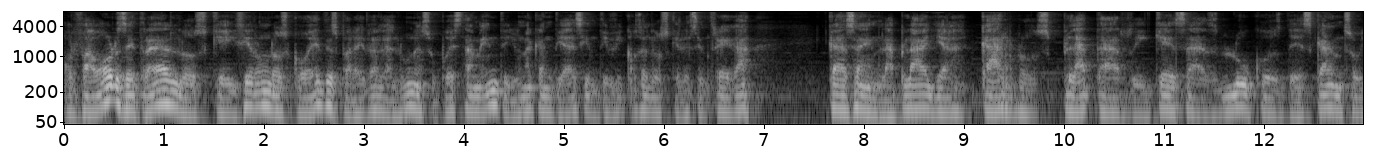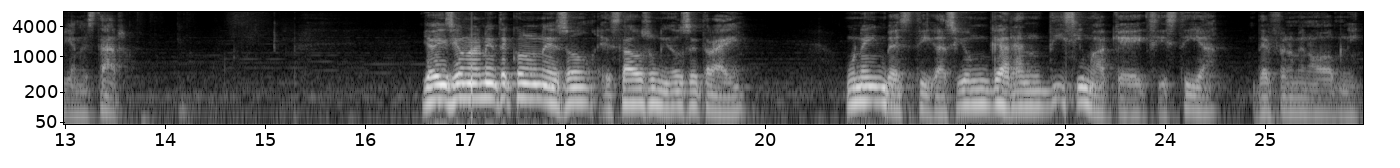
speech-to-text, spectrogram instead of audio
por favor, se trae a los que hicieron los cohetes para ir a la luna supuestamente y una cantidad de científicos a los que les entrega casa en la playa, carros, plata, riquezas, lujos, descanso, bienestar. Y adicionalmente con eso, Estados Unidos se trae una investigación grandísima que existía del fenómeno ovni.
